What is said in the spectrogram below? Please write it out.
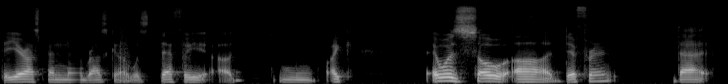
the year I spent in Nebraska was definitely uh, like it was so uh different that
